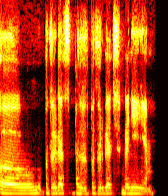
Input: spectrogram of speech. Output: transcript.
Э, подвергать, подвергать гонениям,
